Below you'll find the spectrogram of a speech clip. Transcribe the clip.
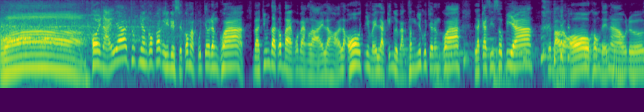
Wow. Hồi nãy á, Trúc Nhân có phát hiện được sự có mặt của Châu Đăng Khoa. Và chúng ta có bàn qua bàn lại là hỏi là Ô như vậy là cái người bạn thân nhất của Châu Đăng Khoa Là ca sĩ Sophia? Tôi bảo là ồ không thể nào được.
